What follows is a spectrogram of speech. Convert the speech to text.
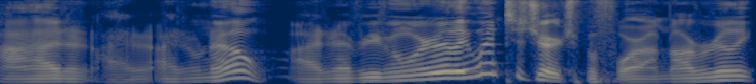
I don't, I, I don't know. I never even really went to church before. I'm not really,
